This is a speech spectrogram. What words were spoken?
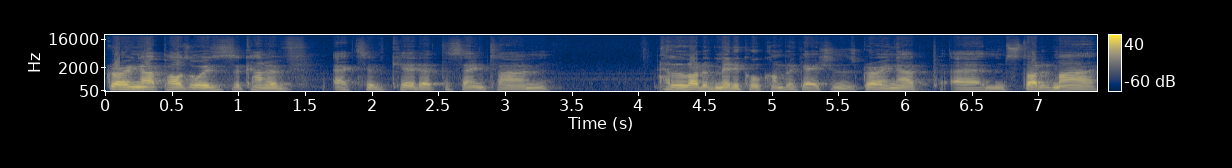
growing up, I was always a kind of active kid at the same time, had a lot of medical complications growing up. Um, started my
